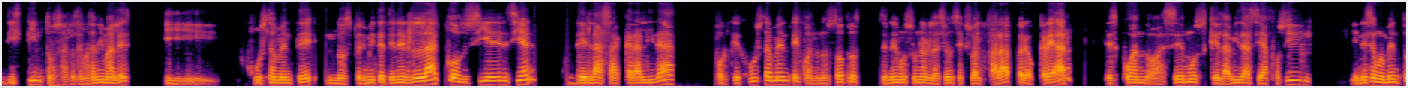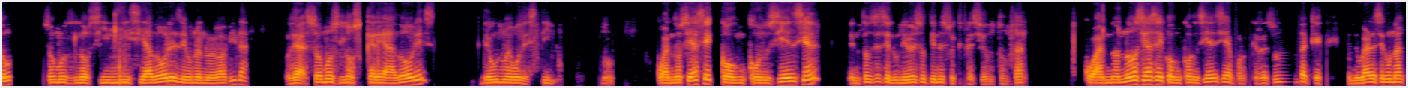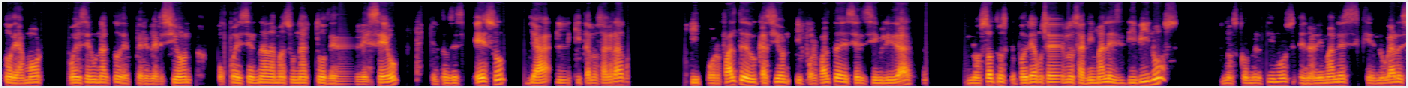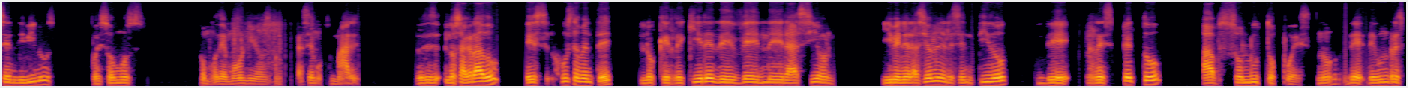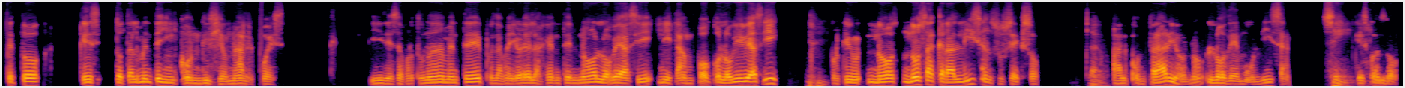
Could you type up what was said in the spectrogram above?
distintos a los demás animales y justamente nos permite tener la conciencia de la sacralidad, porque justamente cuando nosotros tenemos una relación sexual para procrear, es cuando hacemos que la vida sea posible. Y en ese momento somos los iniciadores de una nueva vida. O sea, somos los creadores de un nuevo destino. ¿no? Cuando se hace con conciencia, entonces el universo tiene su expresión total. Cuando no se hace con conciencia, porque resulta que en lugar de ser un acto de amor, puede ser un acto de perversión o puede ser nada más un acto de deseo, entonces eso ya le quita lo sagrado. Y por falta de educación y por falta de sensibilidad, nosotros que podríamos ser los animales divinos, nos convertimos en animales que en lugar de ser divinos, pues somos como demonios, hacemos mal. Entonces, lo sagrado es justamente lo que requiere de veneración, y veneración en el sentido de respeto absoluto, pues, ¿no? De, un respeto que es totalmente incondicional, pues. Y desafortunadamente, pues la mayoría de la gente no lo ve así, ni tampoco lo vive así, porque no, no sacralizan su sexo. Claro. Al contrario, ¿no? Lo demonizan. Sí. Que es cuando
